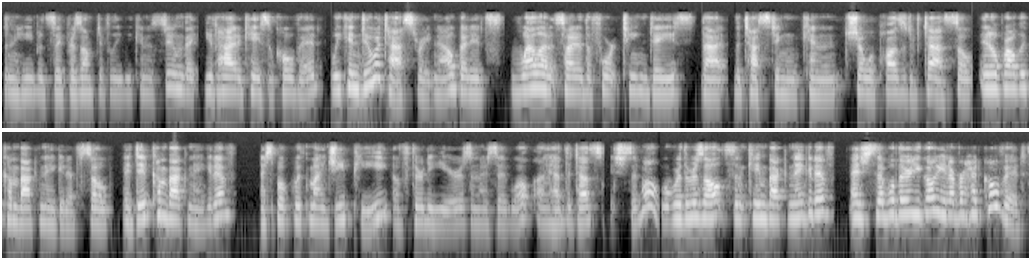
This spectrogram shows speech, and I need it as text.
And he would say, presumptively, we can assume that you've had a case of COVID. We can do a test right now, but it's well outside of the 14 days that the testing can show a positive test. So it'll probably come back negative. So it did come back negative. I spoke with my GP of 30 years and I said, Well, I had the test. She said, Well, what were the results? And it came back negative. And she said, Well, there you go. You never had COVID.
